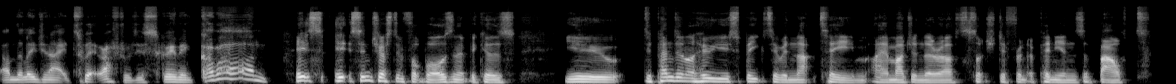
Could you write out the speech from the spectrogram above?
on the Leeds United Twitter afterwards. He's screaming, "Come on!" It's it's interesting football, isn't it? Because you depending on who you speak to in that team, I imagine there are such different opinions about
